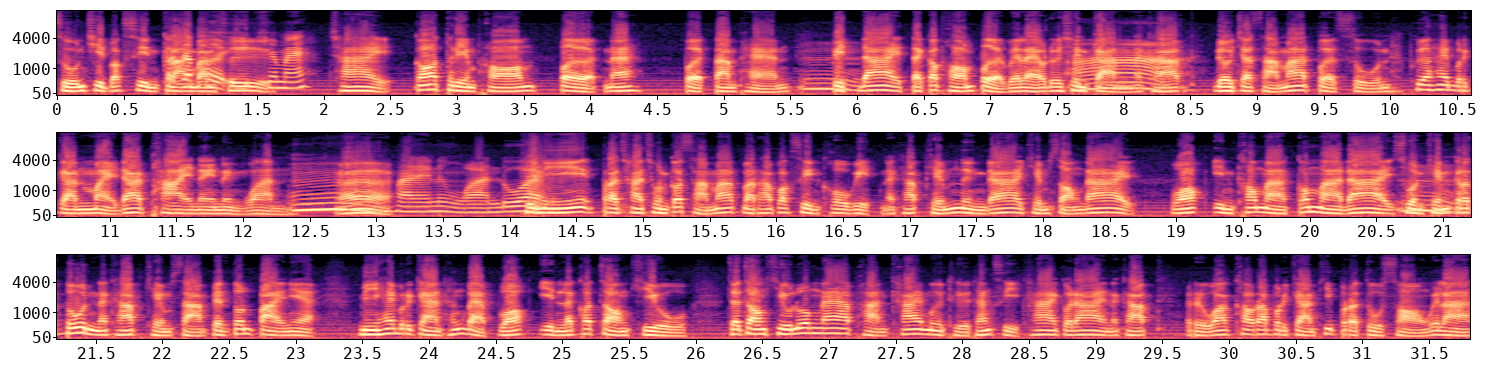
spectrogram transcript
ศูนย์ฉีดวัคซีนกลางบางซื่อจะเปิดอีกใช่ไหมใช่ ก็เตรียมพร้อมเปิดนะ เปิดตามแผนอืมปิดได้แต่ก็พร้อมเปิดไว้แล้วด้วยเช่นกันอ่านะครับ โดยจะสามารถเปิดศูนย์ เพื่อให้บริการใหม่ได้ภายใน 1 วันอืมเออภายในหนึ่งวันด้วย ทีนี้ประชาชนก็สามารถมารับวัคซีนโควิดนะครับเข็ม 1 ได้เข็ม 2 ได้ walk in เข้ามาก็มาได้ ส่วนอืมเข็มกระตุ้นนะครับ เข็ม 3 เป็นต้นไปเนี่ยมีให้บริการทั้งแบบ walk in และก็จองคิว จะจองคิวล่วงหน้าผ่านค่ายมือถือทั้ง 4 ค่ายก็ได้นะครับ หรือว่าเข้ารับบริการที่ประตู 2 เวลา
